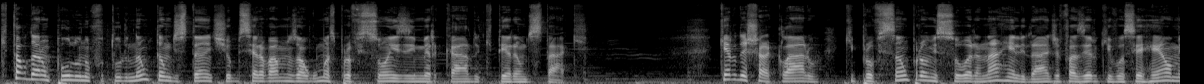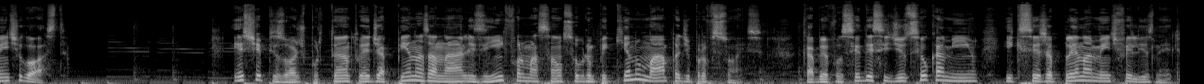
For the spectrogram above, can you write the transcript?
Que tal dar um pulo no futuro não tão distante e observarmos algumas profissões e mercado que terão destaque? Quero deixar claro que profissão promissora na realidade é fazer o que você realmente gosta. Este episódio, portanto, é de apenas análise e informação sobre um pequeno mapa de profissões. Cabe a você decidir o seu caminho e que seja plenamente feliz nele.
